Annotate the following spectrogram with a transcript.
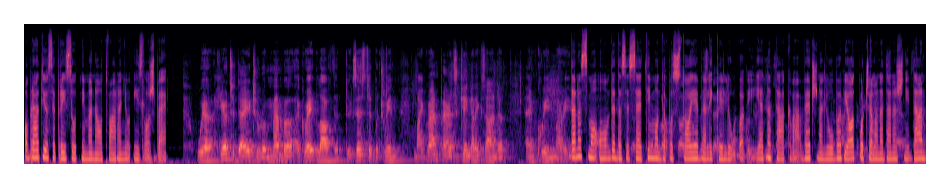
obratio se prisutnima na otvaranju izložbe. We are here today to remember a great love that existed between my grandparents, King Alexander Danas smo ovde da se setimo da postoje velike ljubavi. Jedna takva večna ljubav je otpočela na današnji dan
